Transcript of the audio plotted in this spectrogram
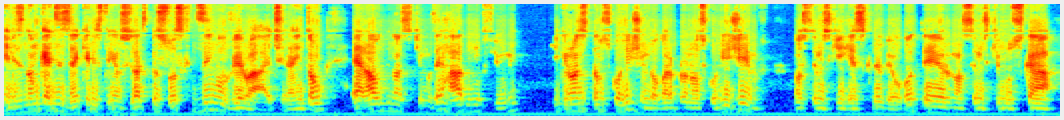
eles não quer dizer que eles tenham sido as pessoas que desenvolveram a arte. Né? Então, era algo que nós tínhamos errado no filme e que nós estamos corrigindo. Agora, para nós corrigirmos, nós temos que reescrever o roteiro, nós temos que buscar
